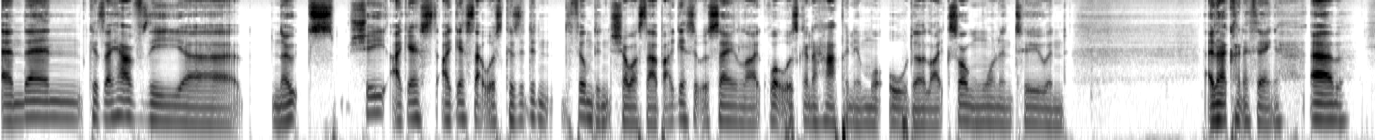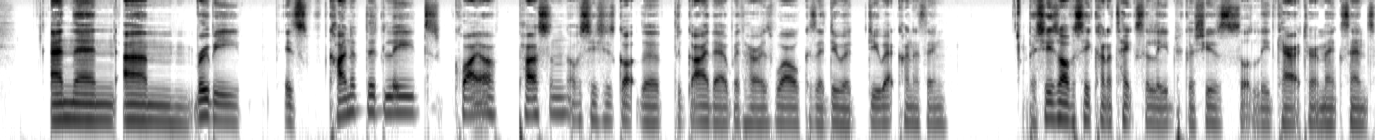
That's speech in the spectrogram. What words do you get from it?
and then because they have the uh, notes sheet, I guess I guess that was because it didn't the film didn't show us that, but I guess it was saying like what was going to happen in what order, like song one and two, and and that kind of thing. Um, and then um, Ruby is kind of the lead choir person. Obviously, she's got the the guy there with her as well because they do a duet kind of thing. But she's obviously kind of takes the lead because she's sort of lead character and makes sense.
